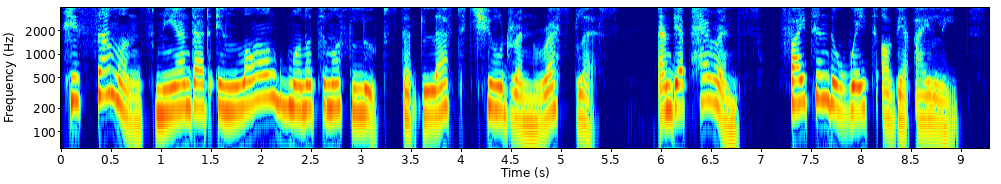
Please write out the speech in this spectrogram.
His sermons meandered in long, monotonous loops that left children restless and their parents fighting the weight of their eyelids.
